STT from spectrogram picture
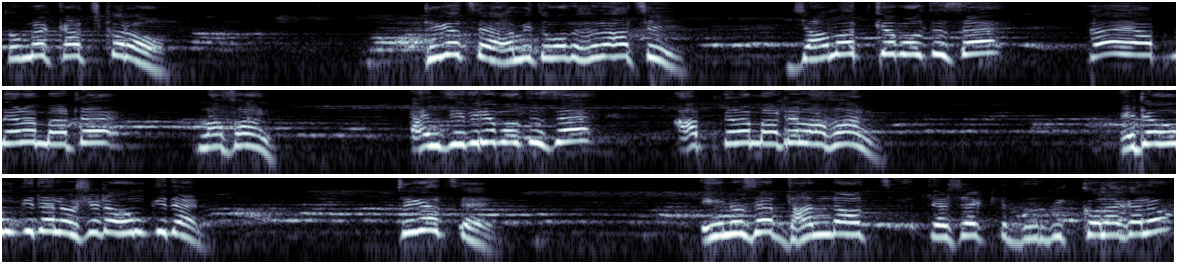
তোমরা কাজ করো। ঠিক আছে, আমি তোমাদের সাথে আছি। জামাতকে বলতেছে হ্যাঁ আপনারা মাঠে লাফান। এনসিপিরে বলতেছে, আপনারা মাঠে লাফান। এটা হুমকি দেন ও, সেটা হুমকি দেন। ঠিক আছে? ইনুসের ধান্দা হচ্ছে, দেশে একটা দুর্ভিক্ষ লাগানো।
